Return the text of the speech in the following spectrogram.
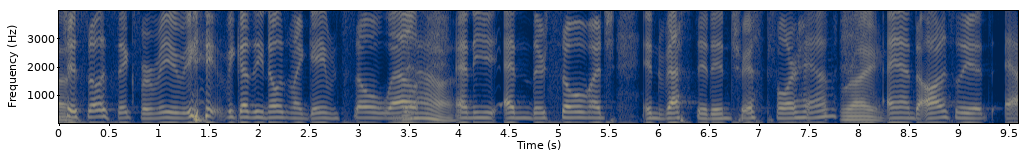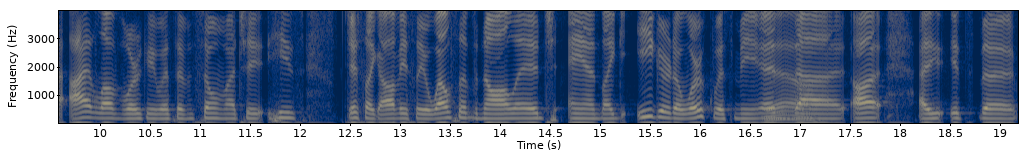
which is so sick for me because he knows my game so well, and he and there's so much invested interest for him. Right. And honestly, it, I love working with him so much. He- He's just like obviously a wealth of knowledge and like eager to work with me. And Yeah. uh, I, I, it's the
